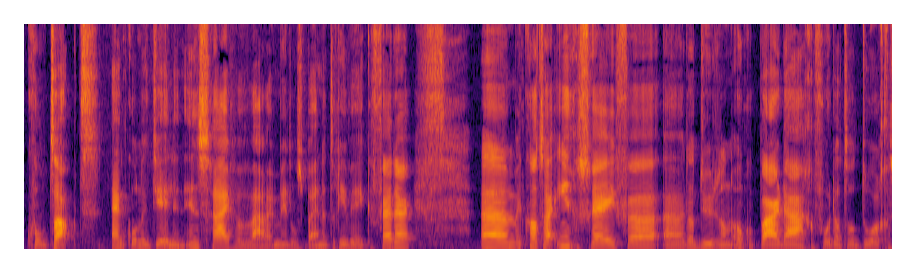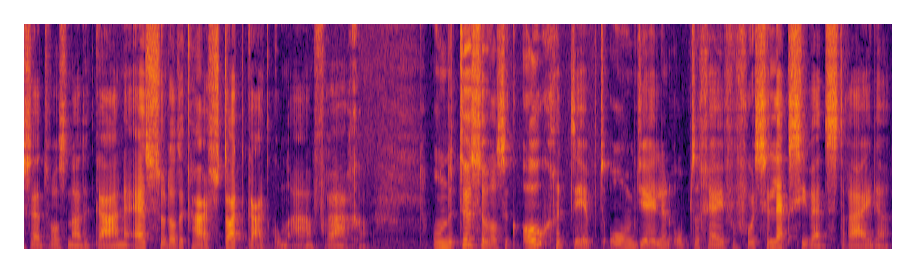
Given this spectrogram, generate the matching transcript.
contact en kon ik Jalen inschrijven. We waren inmiddels bijna drie weken verder. Um, ik had haar ingeschreven. Uh, dat duurde dan ook een paar dagen voordat dat doorgezet was naar de KNS, zodat ik haar startkaart kon aanvragen. Ondertussen was ik ook getipt om Jalen op te geven voor selectiewedstrijden.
